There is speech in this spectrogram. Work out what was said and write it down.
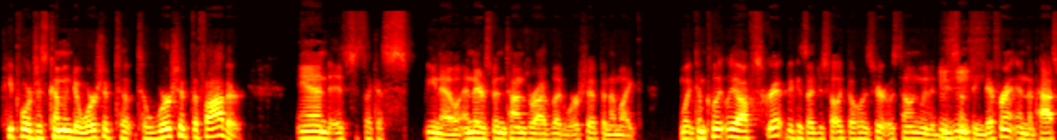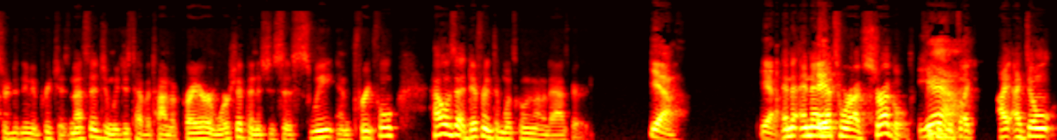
people are just coming to worship to, to worship the father. And it's just like a you know and there's been times where i've led worship and i'm like went completely off script because i just felt like the holy spirit was telling me to do mm-hmm. something different and the pastor didn't even preach his message and we just have a time of prayer and worship and it's just so sweet and fruitful. How is that different than what's going on at asbury? Yeah yeah and and, and that's where i've struggled yeah it's like I, I don't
